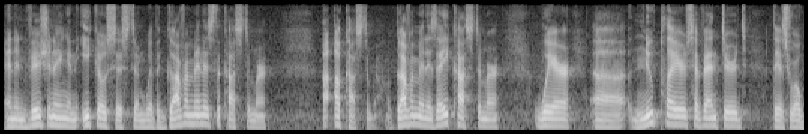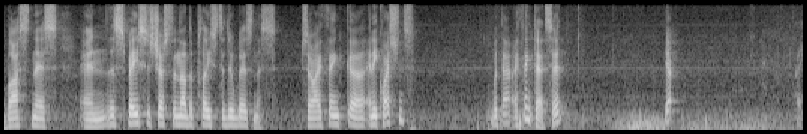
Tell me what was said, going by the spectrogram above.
and envisioning an ecosystem where the government is the customer, a, customer. Government is a customer where uh, new players have entered, there's robustness, and this space is just another place to do business. So I think, uh, any questions with that? I think that's it. Yep. Hi.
